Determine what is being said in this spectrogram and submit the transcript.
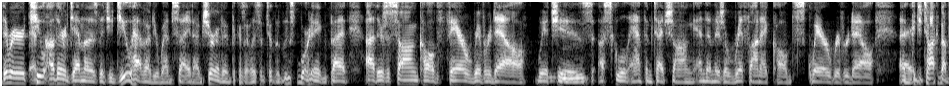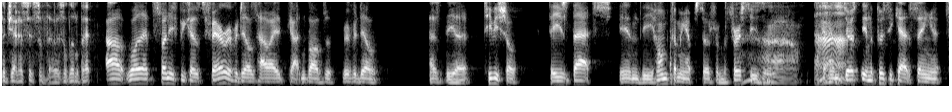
There were two That's other demos that you do have on your website. I'm sure of it because I listened to them this morning. But uh, there's a song called Fair Riverdale, which Mm-hmm. is a school anthem type song. And then there's a riff on it called Square Riverdale. Uh, Could you talk about the genesis of those a little bit? Uh, well, that's funny because Fair Riverdale is how I got involved with Riverdale as the uh, TV show. They used that in the homecoming episode from the first season. Oh, And Ah. Josie and the Pussycat sang it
